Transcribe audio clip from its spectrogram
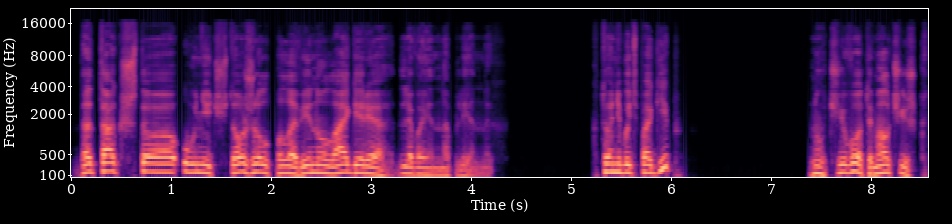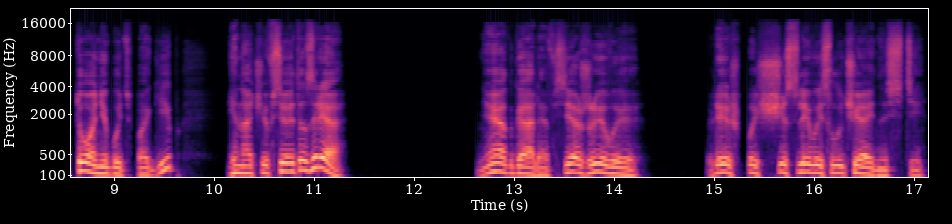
Да так, что уничтожил половину лагеря для военнопленных. Кто-нибудь погиб? Ну, чего ты молчишь? Кто-нибудь погиб? Иначе все это зря. Нет, Галя, все живы. Лишь по счастливой случайности.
